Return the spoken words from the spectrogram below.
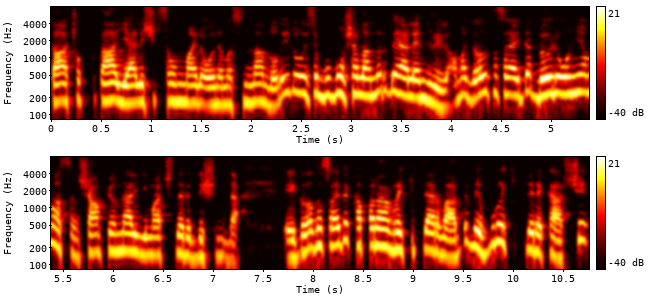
daha çok daha yerleşik savunmayla oynamasından dolayı dolayısıyla bu boş alanları değerlendiriyordu. Ama Galatasaray'da böyle oynayamazsın Şampiyonlar Ligi maçları dışında. E, Galatasaray'da kapanan rakipler vardı ve bu rakiplere karşı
